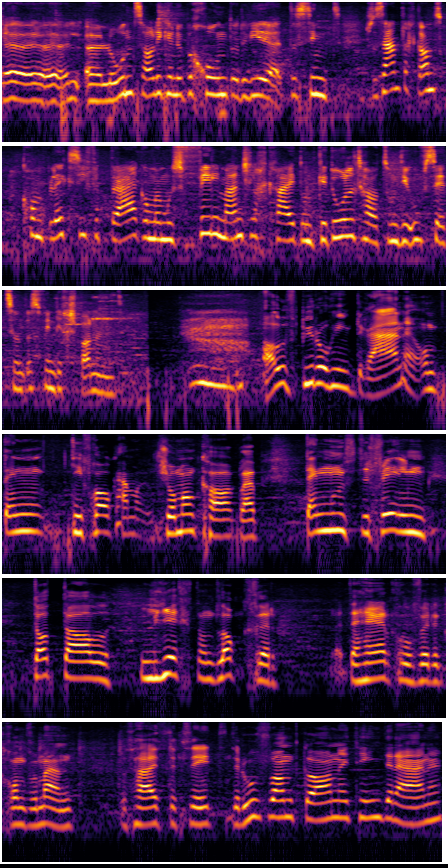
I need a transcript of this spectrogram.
äh, äh, Lohnzahlungen bekommt oder wie, das sind schlussendlich ganz komplexe Verträge und man muss viel Menschlichkeit und Geduld haben, um die aufzusetzen und das finde ich spannend. Alles Büro hinterher und dann, die Frage haben wir schon mal gehabt, glaub, dann muss der Film total leicht und locker daherkommen für den Konsument. Das heisst, er sieht den Aufwand gar nicht hinterher.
